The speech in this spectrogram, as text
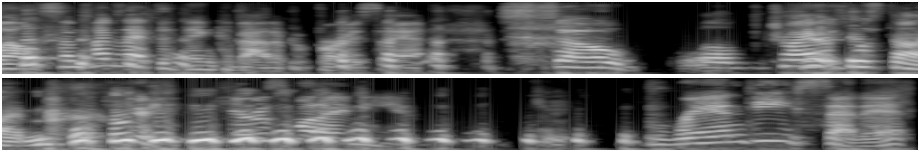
Well, sometimes I have to think about it before I say it. So Well, try Here's it this time. Here- here's what I mean. Brandi said it.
